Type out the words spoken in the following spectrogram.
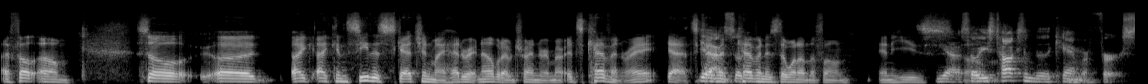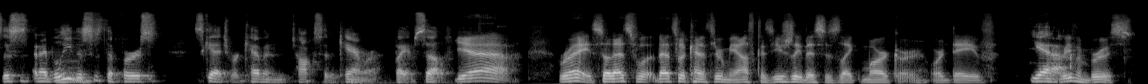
I felt um so uh I, I can see this sketch in my head right now, but I'm trying to remember. It's Kevin, right? Yeah, it's Yeah, Kevin. so- Kevin is the one on the phone, and he's Yeah, so he's um, talking to the camera first. This is, and I believe Mhm. this is the first sketch where Kevin talks to the camera by himself. Yeah, right. So that's what that's what kind of threw me off because usually this is like Mark or or Dave Yeah, or even Bruce.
